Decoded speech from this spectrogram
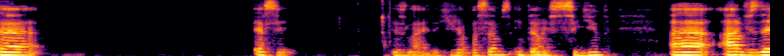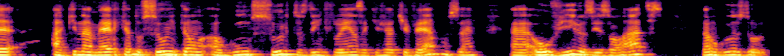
Uh, esse slide aqui já passamos, então, seguindo. Uh, aves de, aqui na América do Sul, então, alguns surtos de influenza que já tivemos, né? Uh, ou vírus isolados. Então, alguns do,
